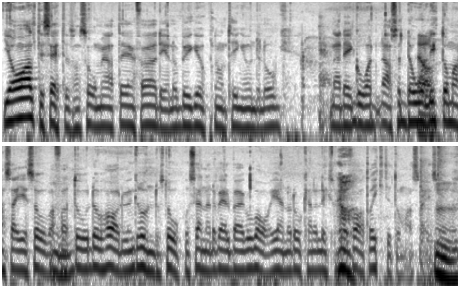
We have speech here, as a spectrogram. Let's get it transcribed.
jag har alltid sett det som så med att det är en fördel att bygga upp någonting under låg. När det går alltså dåligt om man säger så. Va? För Mm. att då, då har du en grund att stå på. Sen när det väl börjar gå bra igen och då kan det liksom få fart riktigt om man säger så. Mm.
